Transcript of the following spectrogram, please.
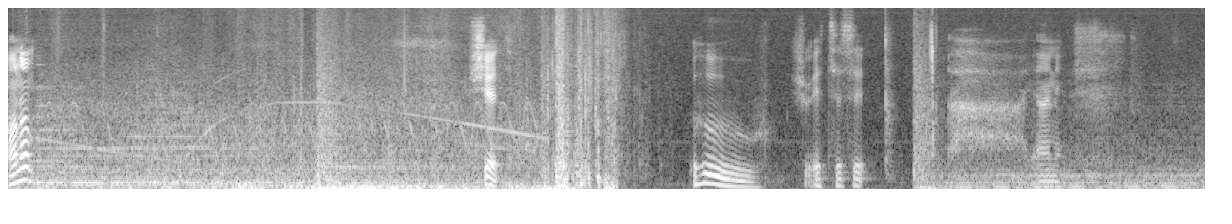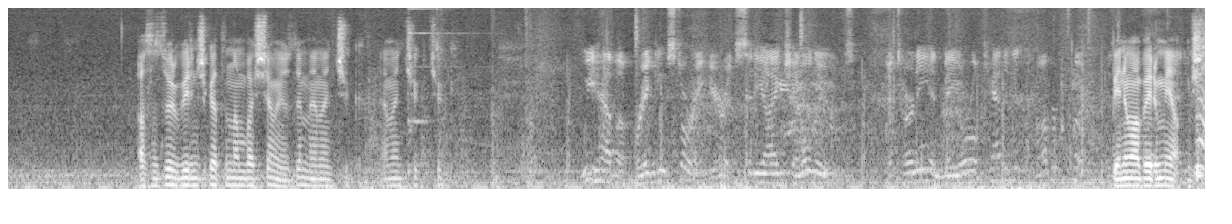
Anam. Shit. Uhu. Şu et sesi. Ah, Yani. Asansör birinci katından başlamıyoruz değil mi? Hemen çık. Hemen çık çık. we have a breaking story here at City Eye Channel News. Attorney and mayoral candidate Robert Pope Benim haberimi yapmışlar.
